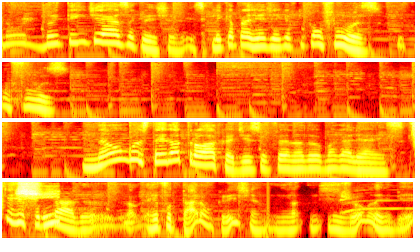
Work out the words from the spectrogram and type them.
não, não entendi essa, Christian. Explica pra gente aí que eu fiquei confuso. Fiquei confuso. Não gostei da troca, disse o Fernando Magalhães. Que é refutado? Refutaram o Christian no no jogo da NBA?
